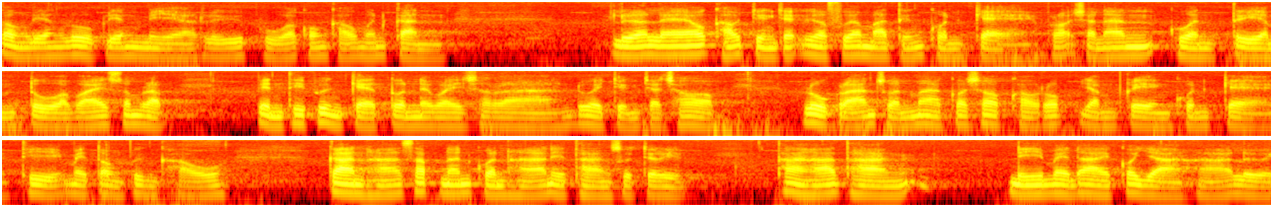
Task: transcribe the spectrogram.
ต้องเลี้ยงลูกเลี้ยงเมียหรือผัวของเขาเหมือนกัน เหลือแล้วเขาจึงจะเอื้อเฟื้อมาถึงคนแก่ เพราะฉะนั้นควรเตรียมตัวไว้สำหรับ เป็นที่พึ่งแก่ตนในวัยชราด้วยจึงจะชอบ ลูกหลานส่วนมากก็ชอบเคารพยำเกรงคนแก่ที่ไม่ต้องพึ่งเขา การหาทรัพย์นั้นควรหาในทางสุจริต ถ้าหาทางนี้ไม่ได้ก็อย่าหาเลย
